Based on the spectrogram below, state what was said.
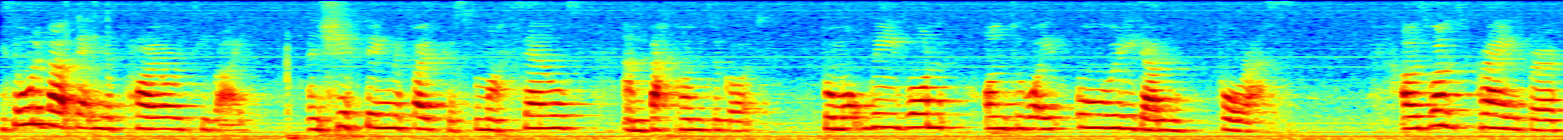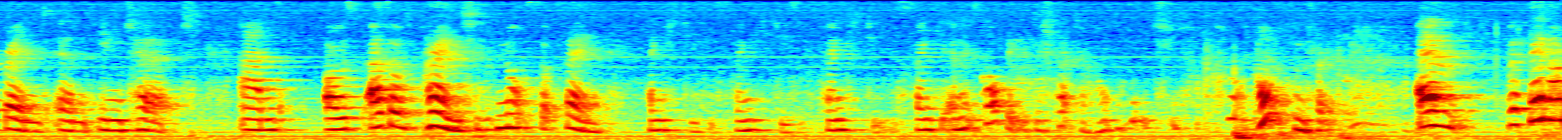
It's all about getting the priority right and shifting the focus from ourselves and back onto God from what we want onto what He's already done for us. I was once praying for a friend um, in church, and I was, as I was praying, she would not stop saying, Thank you, Jesus, thank you, Jesus, thank you, Jesus, thank you. And it's got a bit distracting. I can't concentrate. Um, but then I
